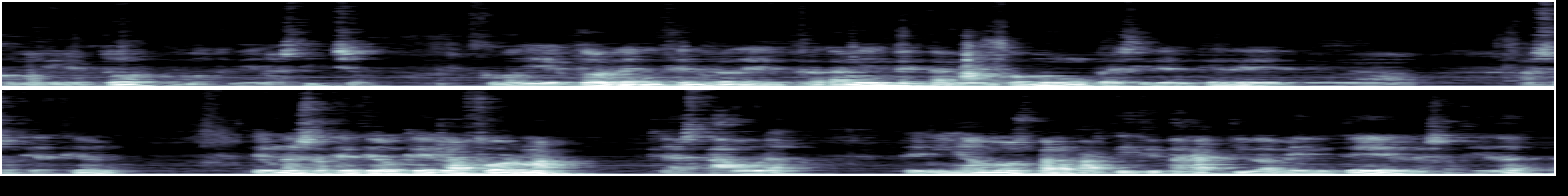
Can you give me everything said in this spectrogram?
como director, como tú bien has dicho, como director de un centro de tratamiento y también como presidente de, de una asociación. De una asociación que es la forma hasta ahora teníamos para participar activamente en la sociedad,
